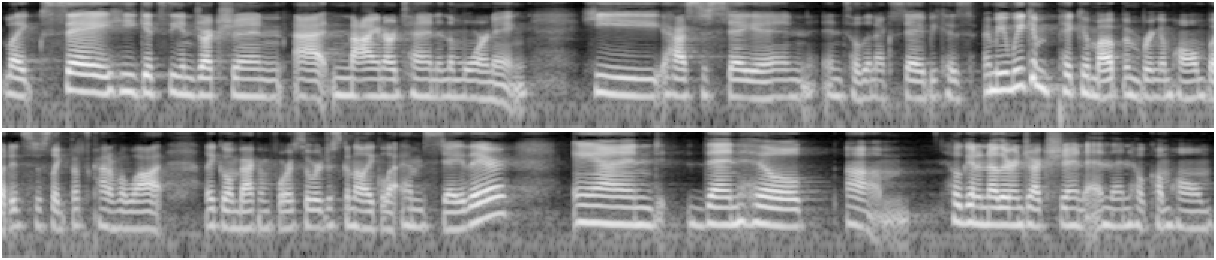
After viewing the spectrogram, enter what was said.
like say he gets the injection at 9 or 10 in the morning he has to stay in until the next day because I mean we can pick him up and bring him home, but it's just like that's kind of a lot, like going back and forth. So we're just gonna like let him stay there, and then he'll um, he'll get another injection and then he'll come home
